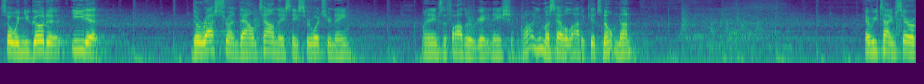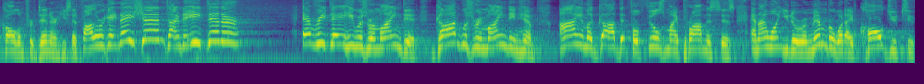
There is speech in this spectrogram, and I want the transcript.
So when you go to eat at the restaurant downtown, they say, Sir, what's your name? My name's the father of a great nation. Wow, you must have a lot of kids. No, none. Every time Sarah called him for dinner, he said, Father of a great nation, time to eat dinner. Every day he was reminded, God was reminding him, I am a God that fulfills my promises, and I want you to remember what I've called you to.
